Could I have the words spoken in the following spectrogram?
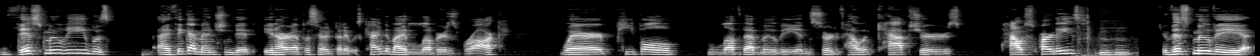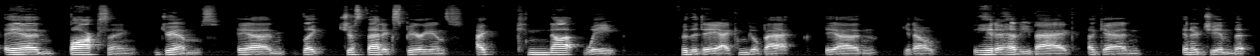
this movie was, I think I mentioned it in our episode, but it was kind of my lover's rock, where people love that movie and sort of how it captures house parties. Mhm. This movie and boxing gyms and like just that experience, I cannot wait for the day I can go back and, you know, hit a heavy bag again in a gym that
